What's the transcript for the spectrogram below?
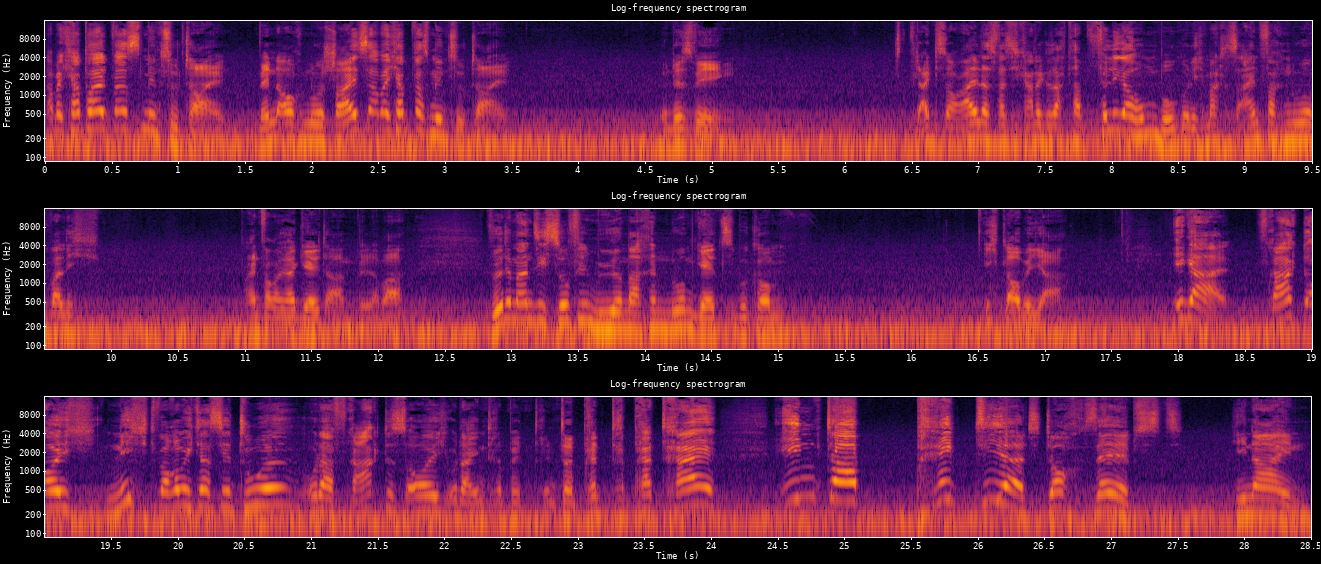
Aber ich habe halt was mitzuteilen. Wenn auch nur Scheiße, aber ich habe was mitzuteilen. Und deswegen. Vielleicht ist auch all das, was ich gerade gesagt habe, völliger Humbug und ich mache das einfach nur, weil ich einfach euer Geld haben will. Aber würde man sich so viel Mühe machen, nur um Geld zu bekommen? Ich glaube ja. Egal. Fragt euch nicht, warum ich das hier tue, oder fragt es euch oder interpretiert doch selbst hinein,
